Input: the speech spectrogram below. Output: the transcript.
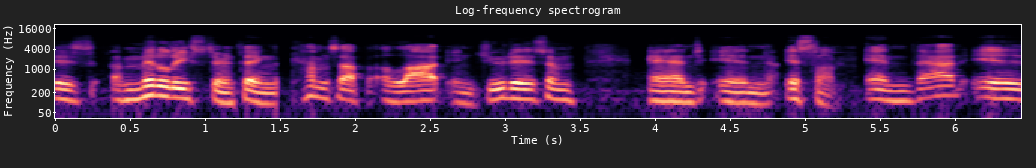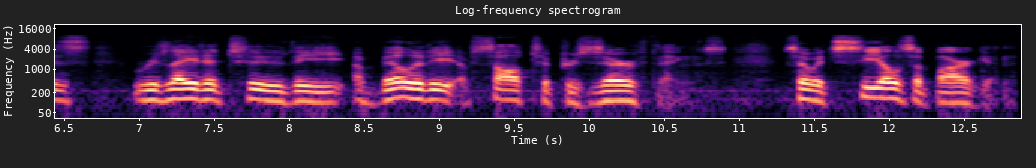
is a Middle Eastern thing that comes up a lot in Judaism and in Islam. And that is related to the ability of salt to preserve things. So it seals a bargain.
